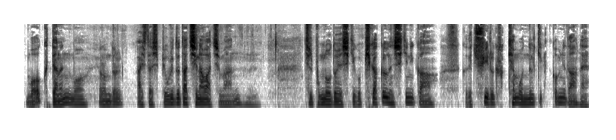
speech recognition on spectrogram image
뭐 그때는 뭐 여러분들 아시다시피 우리도 다 지나왔지만 음, 질풍노도의 시기고 피가 끓는 시기니까 그게 추위를 그렇게 못 느낄 겁니다. 네.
